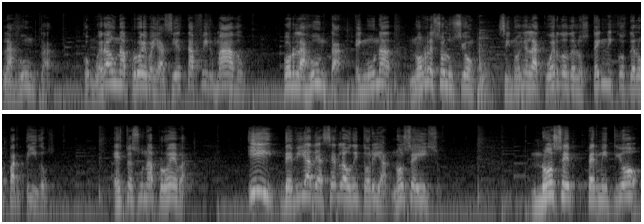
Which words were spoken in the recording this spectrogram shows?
la Junta, como era una prueba y así está firmado por la Junta en una no resolución, sino en el acuerdo de los técnicos de los partidos, esto es una prueba. Y debía de hacer la auditoría, no se hizo. No se permitió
